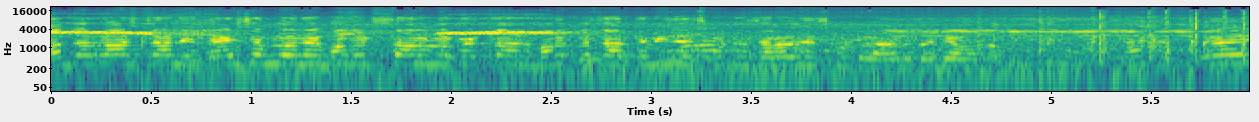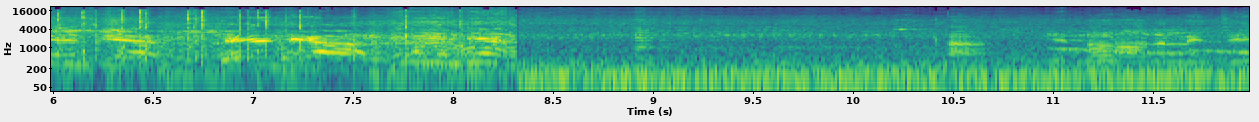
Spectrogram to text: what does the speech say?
ఆంధ్ర రాష్ట్రాన్ని దేశంలోనే మొదటి స్థానంలో పెట్టాలని మరొకసారి తెలియజేసుకుంటూ సెలవు తీసుకుంటున్నాను. ధన్యవాదాలు. ఎన్నో రోజుల నుంచి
